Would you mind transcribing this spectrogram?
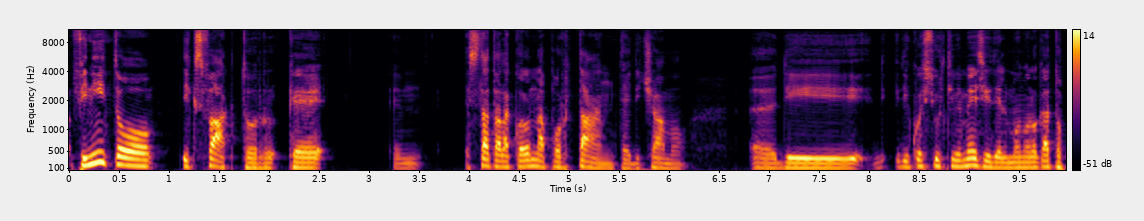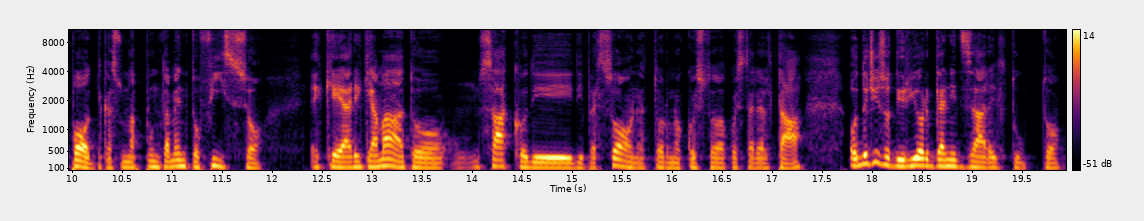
Finito X Factor, che ehm, è stata la colonna portante, diciamo, eh, di, di, di questi ultimi mesi del monologato podcast, un appuntamento fisso e che ha richiamato un sacco di, di persone attorno a, questo, a, questa realtà, ho deciso di riorganizzare il tutto.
